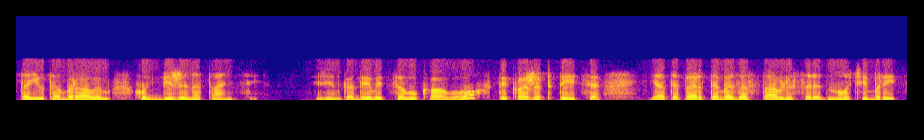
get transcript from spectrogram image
стаю та бравим, хоч біжи на танці. Жінка дивиться лукаво, ох ти, каже птиця, я тепер тебе заставлю серед ночі бриться.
